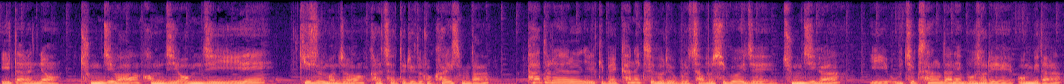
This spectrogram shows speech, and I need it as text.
일단은요 중지와 검지, 엄지의 기술 먼저 가르쳐 드리도록 하겠습니다 카드를 이렇게 메카닉스 그립으로 잡으시고 이제 중지가 이 우측 상단의 모서리에 옵니다.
